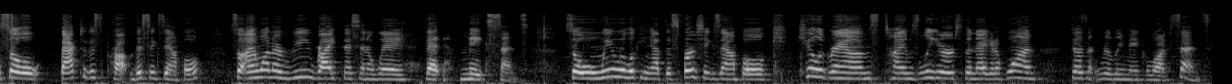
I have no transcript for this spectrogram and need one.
So back to this, this example. So I want to rewrite this in a way that makes sense. So when we were looking at this first example, kilograms times liter to the negative 1 doesn't really make a lot of sense.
